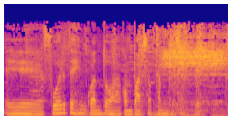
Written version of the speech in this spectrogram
eh, fuertes en cuanto a comparsas también se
